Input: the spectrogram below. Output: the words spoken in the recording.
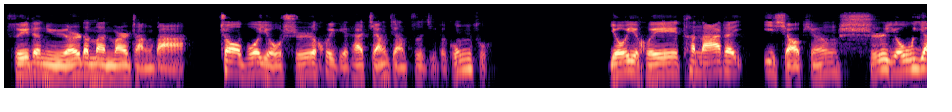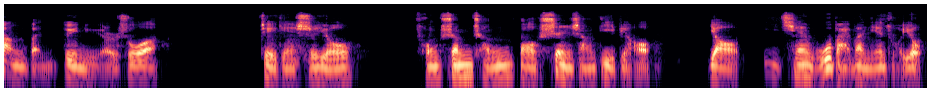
随着女儿的慢慢长大。赵博有时会给她讲讲自己的工作。有一回，他拿着一小瓶石油样本，对女儿说：“这点石油从生成到渗上地表要一千五百万年左右。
